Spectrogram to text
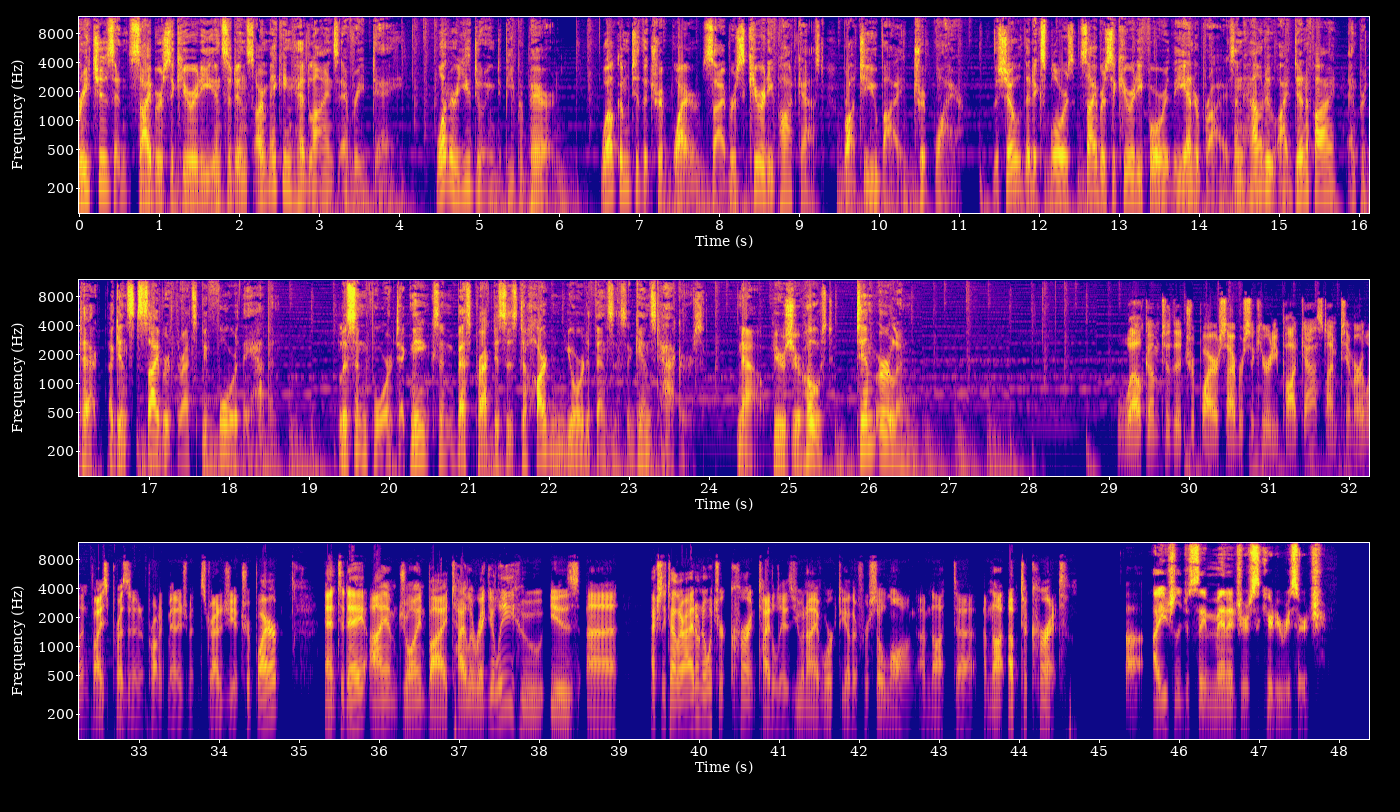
Breaches and cybersecurity incidents are making headlines every day. What are you doing to be prepared? Welcome to the Tripwire Cybersecurity Podcast, brought to you by Tripwire, the show that explores cybersecurity for the enterprise and how to identify and protect against cyber threats before they happen. Listen for techniques and best practices to harden your defenses against hackers. Now, here's your host, Tim Erlin. Welcome to the Tripwire Cybersecurity Podcast. I'm Tim Erlin, Vice President of Product Management and Strategy at Tripwire. And today I am joined by Tyler Reguly, who is uh, actually Tyler. I don't know what your current title is. You and I have worked together for so long. I'm not. Uh, I'm not up to current. Uh, I usually just say manager security research.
